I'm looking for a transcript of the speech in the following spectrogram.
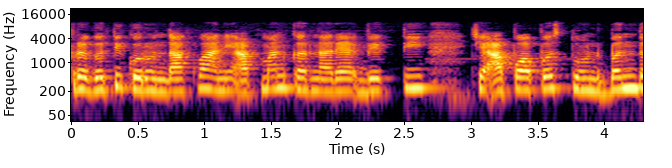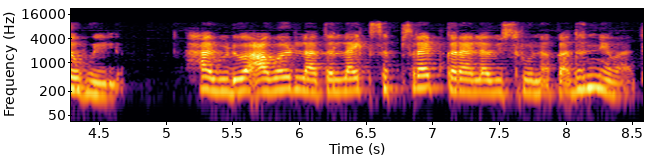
प्रगती करून दाखवा आणि अपमान करणाऱ्या व्यक्तीचे आपोआपच तोंड बंद होईल. हा व्हिडिओ आवडला तर लाईक सबस्क्राईब करायला विसरू नका. धन्यवाद.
